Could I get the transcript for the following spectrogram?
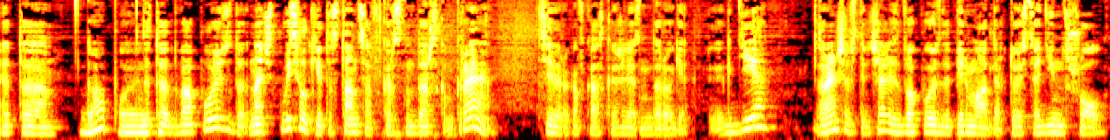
Это, Два поезда. это два поезда. Значит, выселки это станция в Краснодарском крае, Северо-Кавказской железной дороги, где раньше встречались два поезда Пермадлер. То есть один шел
